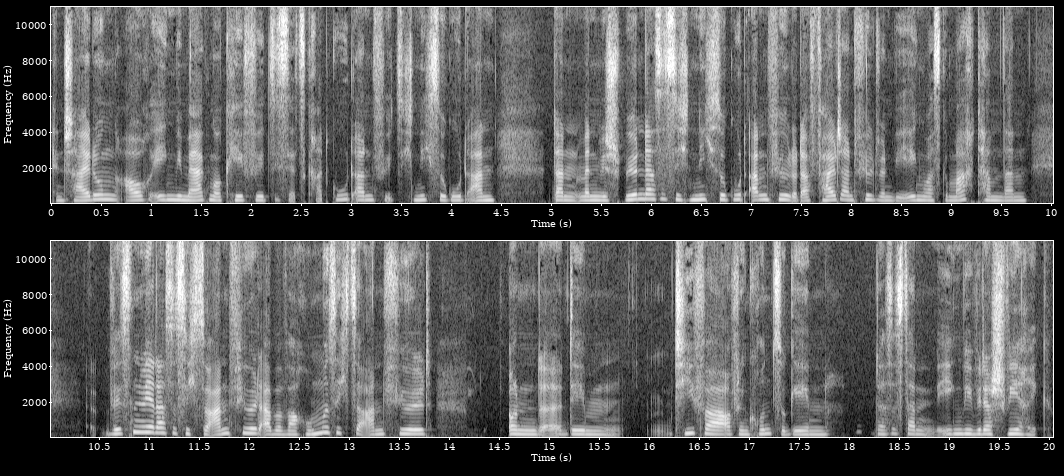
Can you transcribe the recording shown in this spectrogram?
Entscheidungen auch irgendwie merken, okay, fühlt sich jetzt gerade gut an, fühlt sich nicht so gut an. Dann, wenn wir spüren, dass es sich nicht so gut anfühlt oder falsch anfühlt, wenn wir irgendwas gemacht haben, dann wissen wir, dass es sich so anfühlt, aber warum es sich so anfühlt und äh, dem tiefer auf den Grund zu gehen, das ist dann irgendwie wieder schwierig.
